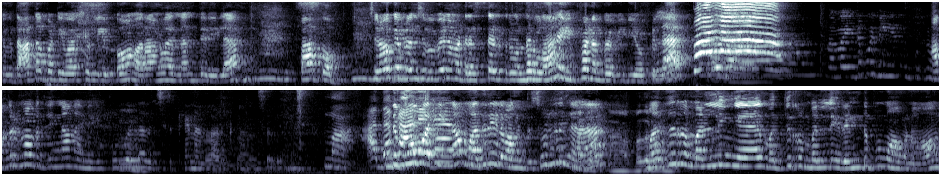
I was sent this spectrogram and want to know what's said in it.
எங்க தாத்தா பாட்டி வர சொல்லியிருக்கோம். வராங்களா என்னன்னு தெரியல. பாப்போம் சரி ஓகே ஃப்ரெண்ட்ஸ் இப்போ போய் நம்ம ட்ரெஸ் எடுத்துட்டு வந்துடலாம். இப்போ நம்ம வீடியோக்குள்ள அப்புறமா பார்த்தீங்கன்னா நான் இன்னைக்கு பூவெல்லாம் வச்சிருக்கேன். நல்லா இருக்கலாம்னு சொல்லுங்க. அம்மா, இந்த அதான் பூ பார்த்தீங்கன்னா மதுரையில வாங்குது சொல்லுங்க. மதுரை. மதுரை மல்லிங்க மதுரை மல்லி ரெண்டு பூ வாங்கினோம்.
